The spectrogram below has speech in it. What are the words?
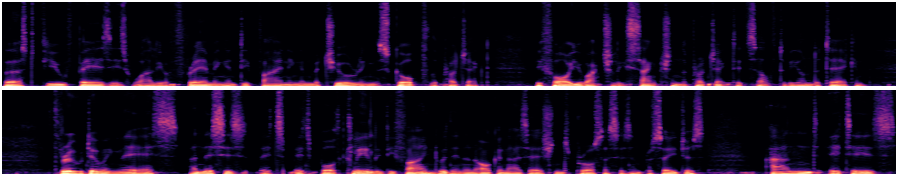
first few phases while you're framing and defining and maturing the scope for the project before you actually sanction the project itself to be undertaken through doing this, and this is it's it's both clearly defined within an organisation's processes and procedures, and it is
